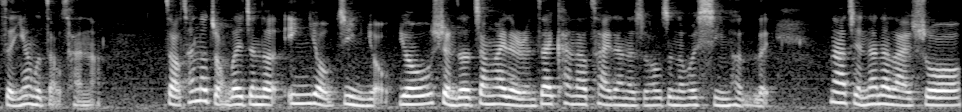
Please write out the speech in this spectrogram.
怎样的早餐呢？早餐的种类真的应有尽有，有选择障碍的人在看到菜单的时候真的会心很累。那简单的来说，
